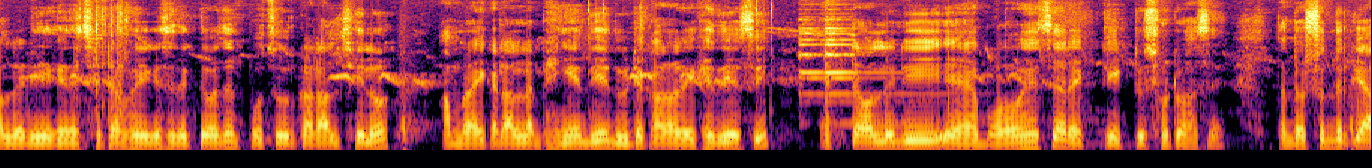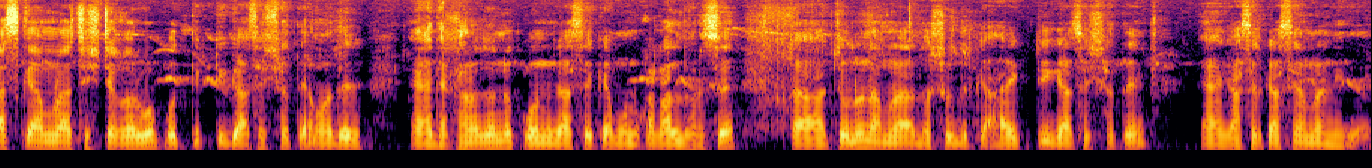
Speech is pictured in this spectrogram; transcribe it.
অলরেডি এখানে সেটা হয়ে গেছে, দেখতে পাচ্ছেন? প্রচুর কাঁড়াল ছিল। আমরা এই কাঁড়ালটা ভেঙে দিয়ে দুইটা কাঁড়াল রেখে দিয়েছি। একটা অলরেডি বড় হয়েছে আর একটি একটু ছোট আছে। তা দর্শকদেরকে আজকে আমরা চেষ্টা করব প্রত্যেকটি গাছের সাথে আমাদের দেখানোর জন্য কোন গাছে কেমন কাঁঠাল ধরছে। তা চলুন আমরা দর্শকদেরকে আরেকটি গাছের সাথে গাছের কাছে আমরা নিয়ে যাই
